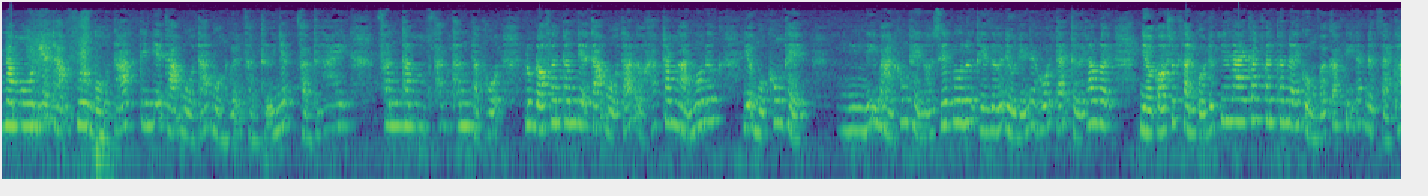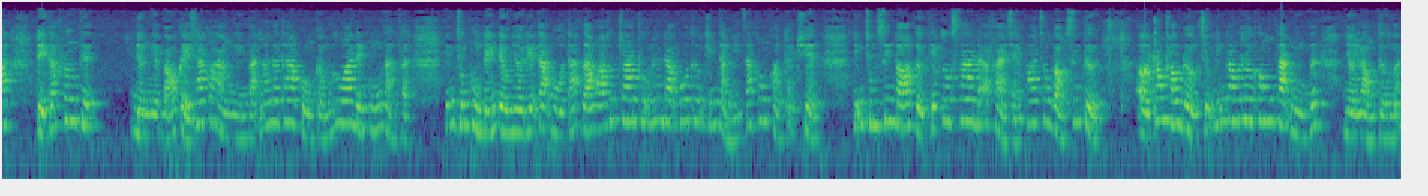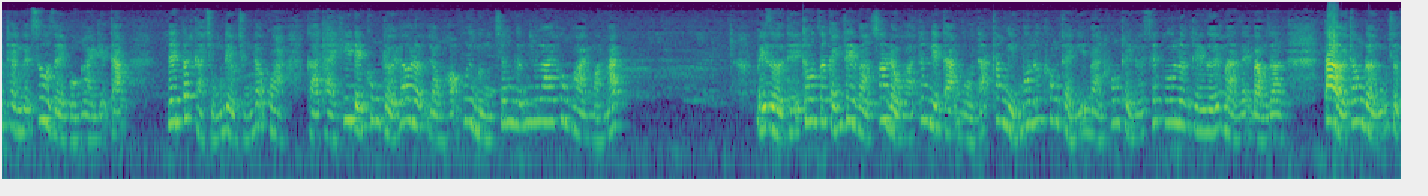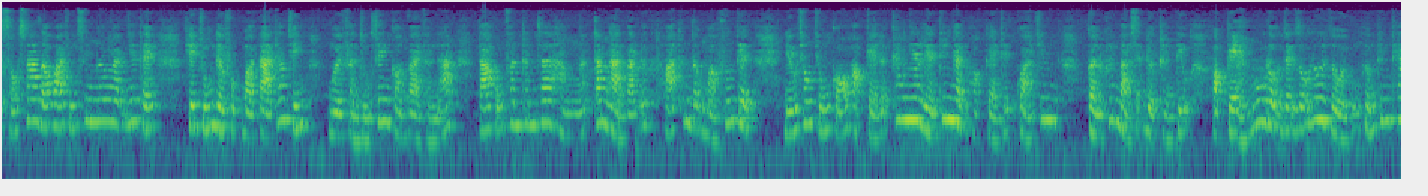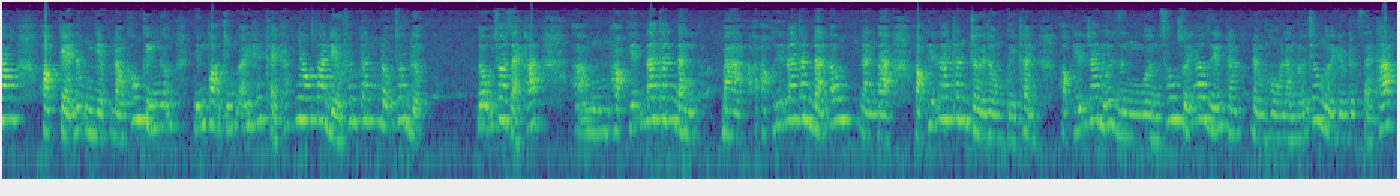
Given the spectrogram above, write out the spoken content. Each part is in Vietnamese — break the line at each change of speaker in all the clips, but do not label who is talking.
Nam mô Địa Tạng Vương Bồ Tát, Kinh Địa Tạng Bồ Tát bổn nguyện phần thứ nhất, phần thứ hai, phân tâm, phân thân tập hội. Lúc đó phân thân Địa Tạng Bồ Tát ở khắp trăm ngàn muôn nước địa ngục không thể nghĩ bàn không thể nói xiết vô lượng thế giới đều đến đại hội tại tới đau lợi nhờ có sức thần của đức như lai, các phân thân ấy cùng với các vị đã được giải thoát. Tùy các phương tiện, đường nghiệp báo kể ra có hàng nghìn vạn năm tha cùng cầm hương hoa đến cúng giảng phật. Những chúng cùng đến đều nhờ địa tạng bồ tát giáo hóa giúp cho an thụ lưu đạo vô thượng chính đẳng hiện giác không còn thoái chuyển những chúng sinh đó từ kiếp lâu xa đã phải trải qua trong vòng sinh tử. Ở trong sáu đường chịu những đau thương không tạm ngừng dứt nhờ lòng từ mẫn thề nguyện sâu dày của ngài địa tạng nên tất cả chúng đều chứng đậu quả. Cả thảy khi đến cung trời đau lợi lòng họ vui mừng chiêm ngưỡng như lai không hoài mỏi mắt. Bây giờ Thế Tôn giơ cánh tay vàng xoa đầu hóa thân địa tạng Bồ Tát trong nghìn muôn nước không thể nghĩ bàn, không thể nói xét vô lượng thế giới mà dạy bảo rằng ta ở trong đời ngũ trực xấu xa giáo hóa chúng sinh ngưng ngại như thế khiến chúng đều phục bỏ tà theo chính mười phần chúng sinh còn vài phần ác. Ta cũng phân thân ra hàng trăm ngàn vạn ức hóa thân rộng mở phương tiện. Nếu trong chúng có hoặc kẻ lợi can nghe liền tiếp nhận hoặc kẻ thiện quả trên cần khuyên bảo sẽ được thành tựu hoặc kẻ ngu độn dạy dỗ lui rồi cũng hướng tin theo hoặc kẻ nặng nghiệp lòng không kính ngưỡng những bọn chúng ấy hết thảy khác nhau ta đều phân thân độ cho được độ cho giải thoát. Um, hoặc hiện ra thân đành bà hoặc hiện ra thân đàn ông đàn bà hoặc hiện ra thân trời rồng quỷ thần hoặc hiện ra núi rừng nguồn sông suối ao giếng đầm, đầm hồ làm lối cho người đều được giải thoát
